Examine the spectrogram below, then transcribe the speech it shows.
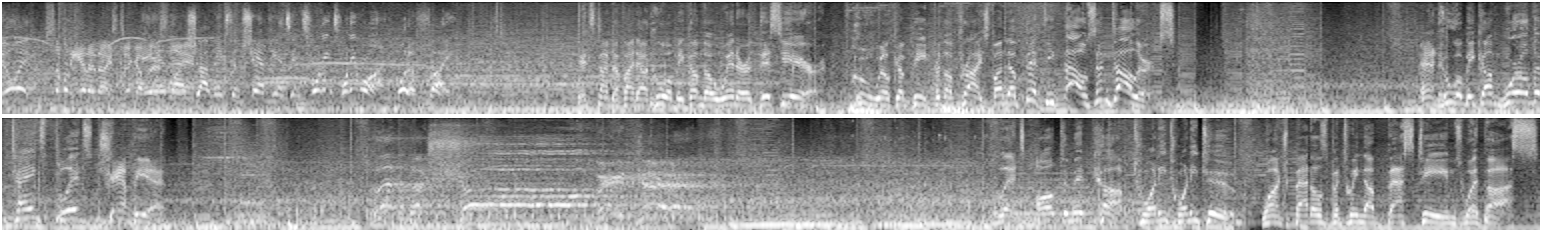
what doing. Somebody had a nice tick up their And that shot makes them champions in 2021. What a fight. It's time to find out who will become the winner this year. Who will compete for the prize fund of $50,000? And who will become World of Tanks Blitz champion? Let the show Blitz Ultimate Cup 2022. Watch battles between the best teams with us.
